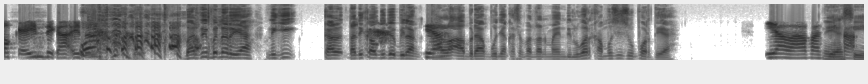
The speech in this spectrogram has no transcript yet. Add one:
okein sih kak itu. Berarti bener ya, Niki. Kalau tadi kau juga bilang Ya. kalau Abraham punya kesempatan main di luar, kamu sih support ya. Iyalah pasti Iya kak. sih,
